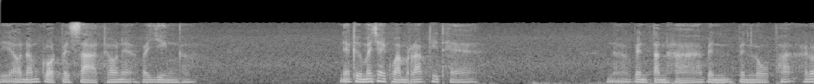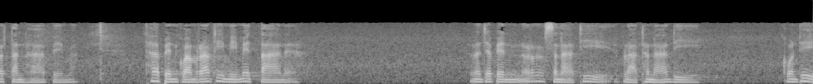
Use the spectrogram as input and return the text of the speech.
ดีเอาน้ำกรดไปสาดเขาเนี่ยไปยิงเขาเนี่ยคือไม่ใช่ความรักที่แท้นะเป็นตัณหาเป็นเป็นโลภะเรียกว่าตัณหาเปรมะถ้าเป็นความรักที่มีเมตตาเนี่ย มันจะเป็นลักษณะที่ปรารถนาดี คนที่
